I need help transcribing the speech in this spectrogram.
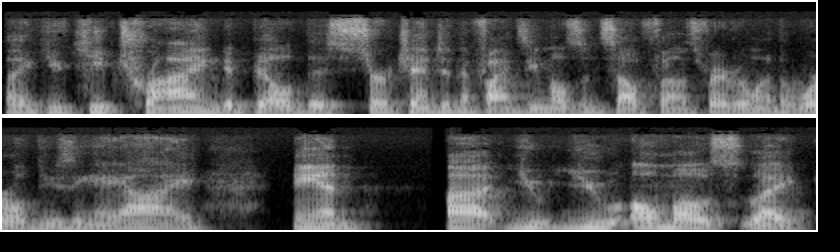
Like you keep trying to build this search engine that finds emails and cell phones for everyone in the world using AI, and uh, you you almost like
